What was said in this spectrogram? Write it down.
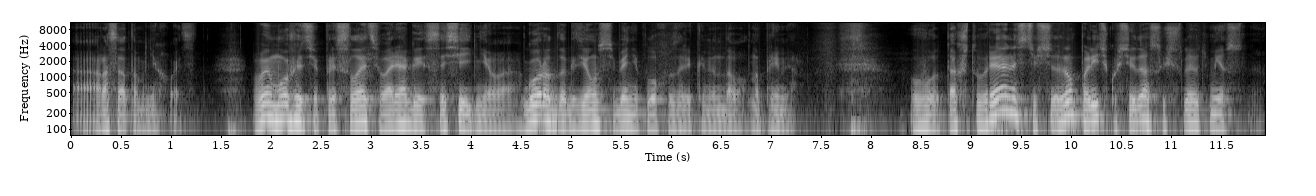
А Росатома не хватит вы можете прислать варяга из соседнего города, где он себя неплохо зарекомендовал, например. Вот. Так что в реальности все равно политику всегда осуществляют местную.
